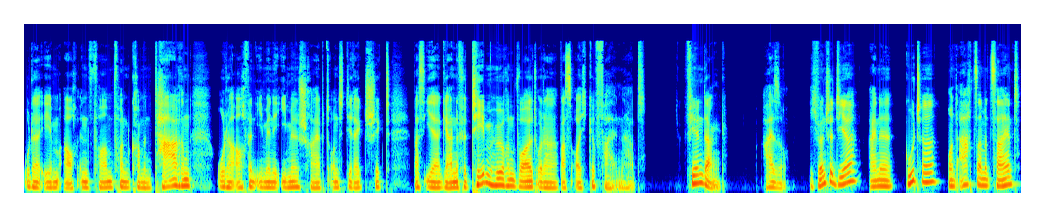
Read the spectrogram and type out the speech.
oder eben auch in Form von Kommentaren oder auch wenn ihr mir eine E-Mail schreibt und direkt schickt, was ihr gerne für Themen hören wollt oder was euch gefallen hat. Vielen Dank. Also, ich wünsche dir eine gute und achtsame Zeit,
